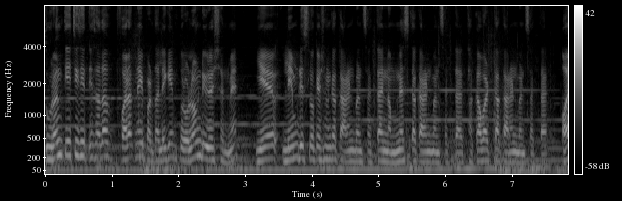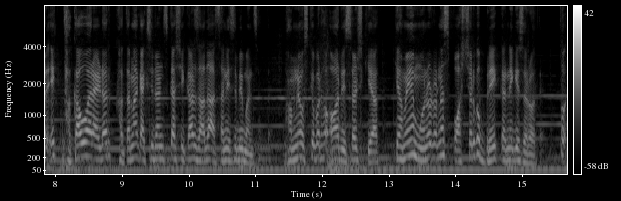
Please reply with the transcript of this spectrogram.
तुरंत ये चीज़ इतनी ज़्यादा फ़र्क नहीं पड़ता, लेकिन प्रोलॉन्ग ड्यूरेशन में ये लिम डिसलोकेशन का कारण बन सकता है नमनेस का कारण बन सकता है, थकावट का कारण बन सकता है और एक थका हुआ राइडर खतरनाक एक्सीडेंट्स का शिकार ज़्यादा आसानी से भी बन सकता है। हमने उसके ऊपर और रिसर्च किया कि हमें मोनोटोनस पॉस्चर को ब्रेक करने की ज़रूरत है। तो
